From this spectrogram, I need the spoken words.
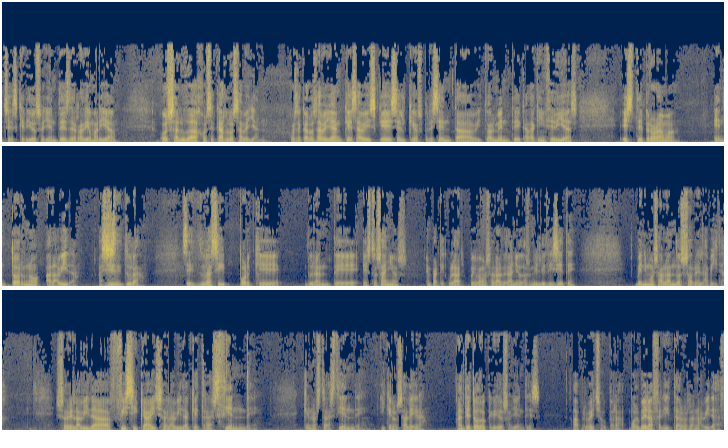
Noches, queridos oyentes de Radio María. Os saluda José Carlos Avellán. José Carlos Avellán, que sabéis que es el que os presenta habitualmente, cada 15 días, este programa en torno a la vida. Así se titula. Se titula así porque durante estos años, en particular, hoy vamos a hablar del año 2017, venimos hablando sobre la vida. Sobre la vida física y sobre la vida que trasciende, que nos trasciende y que nos alegra. Ante todo, queridos oyentes, aprovecho para volver a felicitaros la Navidad.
